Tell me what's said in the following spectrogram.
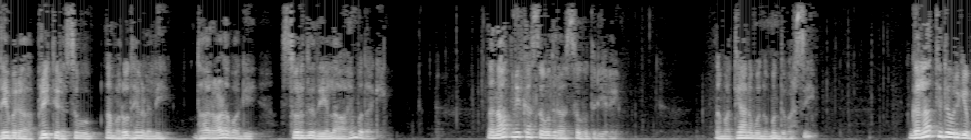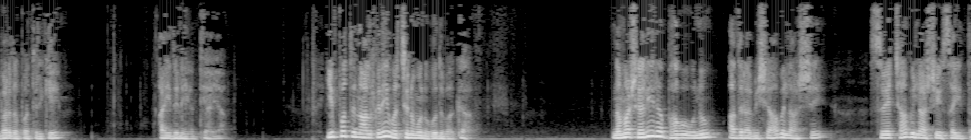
ದೇವರ ಪ್ರೀತಿ ರಸವು ನಮ್ಮ ಹೃದಯಗಳಲ್ಲಿ ಧಾರಾಳವಾಗಿ ಸುರಿದಿದೆಯಲ್ಲ ಎಂಬುದಾಗಿ. ನನ್ನಾತ್ಮಿಕ ಸಹೋದರ ಸಹೋದರಿಯರೇ ನಮ್ಮ ಧ್ಯಾನವನ್ನು ಮುಂದುವರೆಸಿ. ಗಲಾತ್ಯದವರಿಗೆ ಬರೆದ ಪತ್ರಿಕೆ ಐದನೇ ಅಧ್ಯಾಯ. ಇಪ್ಪತ್ನಾಲ್ಕನೇ ವಚನವನ್ನು ಓದುವಾಗ, ನಮ್ಮ ಶರೀರ ಭಾವವನ್ನು ಅದರ ವಿಷಾಭಿಲಾಷೆ, ಸ್ವೇಚ್ಛಾಭಿಲಾಷೆ ಸಹಿತ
